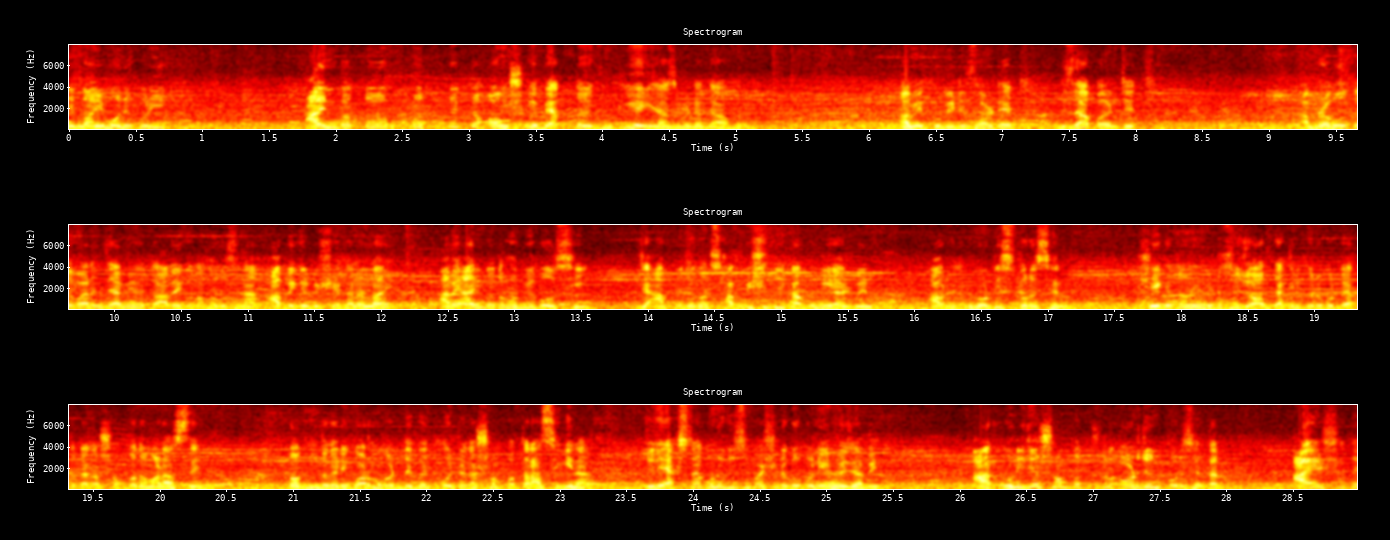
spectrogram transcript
এবং আমি মনে করি আইনগত প্রত্যেকটা অংশকে ব্যত্যয় ঘটিয়ে এই জাজমেন্টটা দেওয়া হবে আমি খুবই ডিসার্টেড ডিসঅ্যাপয়েন্টেড আপনারা বলতে পারেন যে আমি হয়তো আবেগের কথা বলছি না, আবেগের বিষয় এখানে নয়। আমি আইনগতভাবেই বলছি যে আপনি যখন ছাব্বিশে দিয়ে কাউকে নিয়ে আসবেন আপনি তাকে নোটিশ করেছেন, সেক্ষেত্রে উনি নোটিসে জবাব দাখিল করে বলবে, এত টাকার সম্পদ আমার আছে। তদন্তকারী কর্মকর্তা দেখবেন ওই টাকার সম্পদ তার আছে কিনা। যদি এক্সট্রা কোনো কিছু পায়, সেটা গোপনীয় হয়ে যাবে। আর উনি যে সম্পদ অর্জন করেছেন, তার আয়ের সাথে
